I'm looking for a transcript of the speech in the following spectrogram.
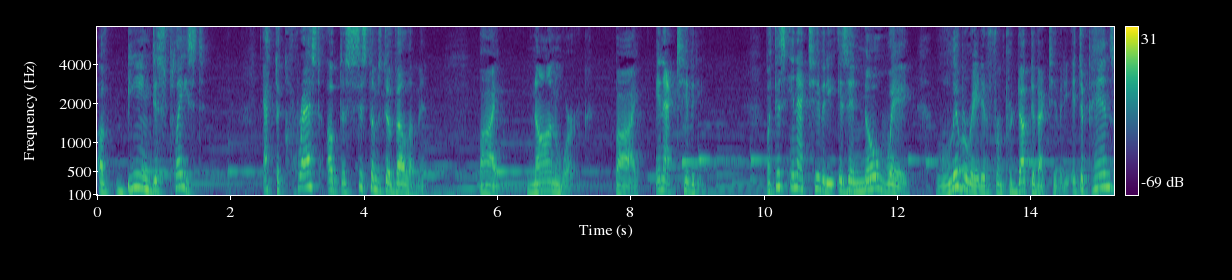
of being displaced at the crest of the system's development by non work, by inactivity. But this inactivity is in no way liberated from productive activity. It depends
